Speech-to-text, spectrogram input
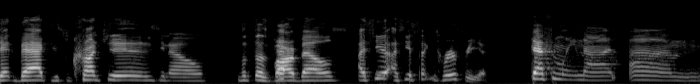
get back, do some crunches, you know, lift those barbells. I see. I see a second career for you. Definitely not. Um,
